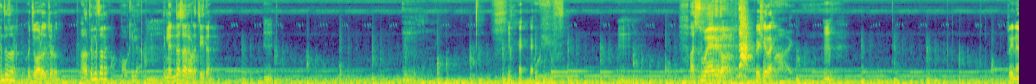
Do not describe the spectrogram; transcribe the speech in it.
എന്താ സാർ കൊച്ചു വാൾ വെച്ചോടോ അകത്തുണ്ട് സാറേ. നോക്കിയില്ല. നിങ്ങൾ എന്താ സാർ അവളെ ചെയ്ത? I swear to God. ബഷീറേ. ഉം. റീന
